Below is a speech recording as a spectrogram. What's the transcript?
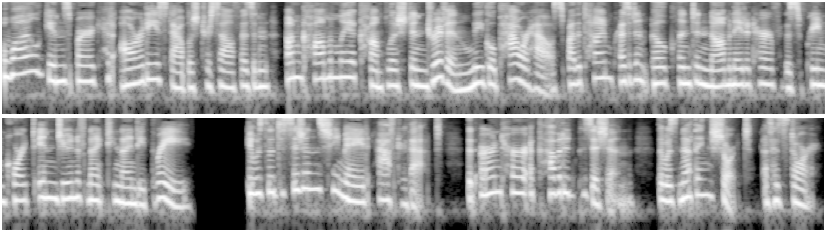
While Ginsburg had already established herself as an uncommonly accomplished and driven legal powerhouse by the time President Bill Clinton nominated her for the Supreme Court in June of 1993, it was the decisions she made after that that earned her a coveted position that was nothing short of historic.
